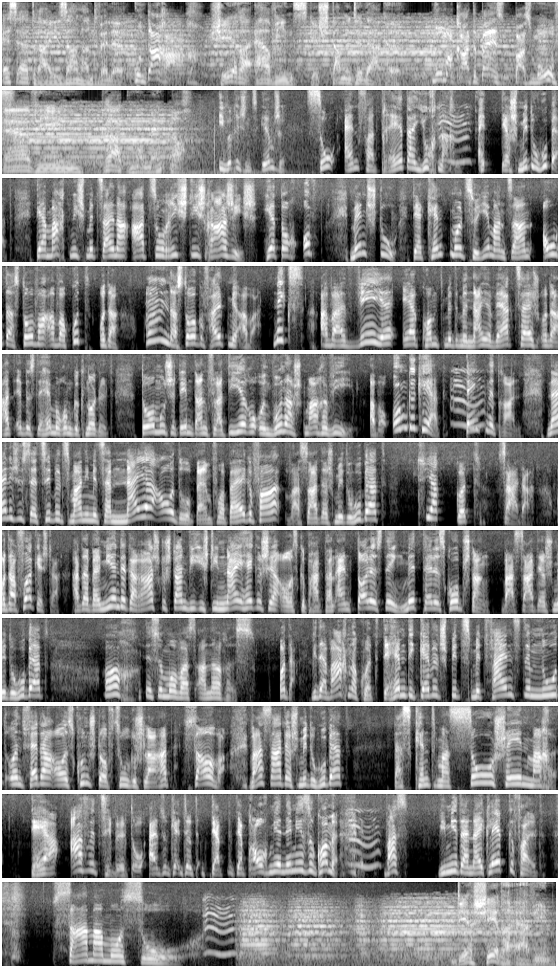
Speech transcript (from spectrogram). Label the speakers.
Speaker 1: SR3 Saarlandwelle.
Speaker 2: Und Dachach,
Speaker 1: Scherer Erwins gestammelte Werke.
Speaker 2: wo wir gerade beißen, pass mal auf.
Speaker 1: Erwin, grad einen Moment noch.
Speaker 3: Übrigens, Irmsche, so ein verdrehter Juchnachen. Äh, Der Schmidte Hubert, der macht mich mit seiner Art so richtig ragig. Hör doch auf. Mensch, du, der kennt mal zu jemand sagen, oh, das Tor war aber gut. Oder, hm, das Tor gefällt mir aber. Nix. Aber wehe, er kommt mit einem neuen Werkzeug oder hat etwas der Hemme rumgeknoddelt. Da muss ich dem dann flattieren und wunderst mache wie. Aber umgekehrt, denk nicht dran. Neulich ist der Zippels Manni mit seinem neuen Auto beim Vorbeigefahren. Was sagt der Schmidt Hubert? Tja Gott, sagt er. Oder vorgestern hat er bei mir in der Garage gestanden, wie ich die neue Heckescher ausgepackt habe. Ein tolles Ding mit Teleskopstangen. Was sagt der Schmidt Hubert? Ach, ist immer was anderes. Oder wie der Wagner Kurt, der hem die Gävelspitz mit feinstem Nut und Feder aus Kunststoff zugeschlagen hat, sauber. Was sagt der Schmidt Hubert? Das kennt man so schön mache. Der Affe zippelt do. Also der, der, braucht mir nicht mehr so komme. Was? Wie mir dein Kleid gefällt? Wir mal so.
Speaker 1: Der Scherer Erwin.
